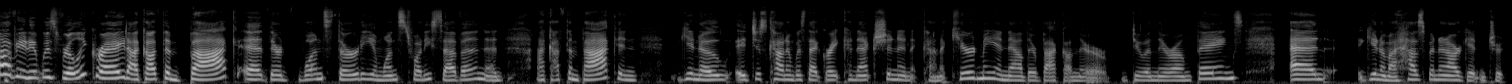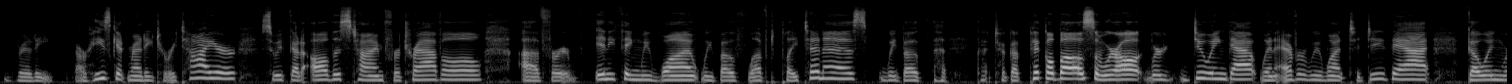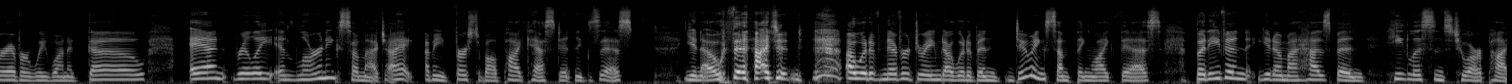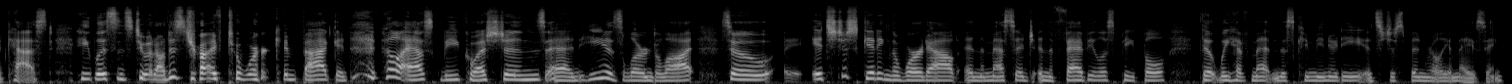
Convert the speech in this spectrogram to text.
I mean, it was really great. I got them back at their one's 30 and one's 27 and I got them back and you know, it just kind of was that great connection and it kind of cured me. And now they're back on their doing their own things. And, you know, my husband and I are getting ready or he's getting ready to retire. So we've got all this time for travel, uh, for anything we want. We both love to play tennis. We both took up pickleball, so we're all we're doing that whenever we want to do that, going wherever we want to go, and really in learning so much. I I mean, first of all, podcast didn't exist, you know, that I didn't I would have never dreamed I would have been doing something like this. But even, you know, my husband, he listens to our podcast. He listens to it on his drive to work and back and he'll ask me questions and he has learned a lot. So it's just getting the word out and the message and the fabulous people that we have met in this community. It's just been really amazing.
